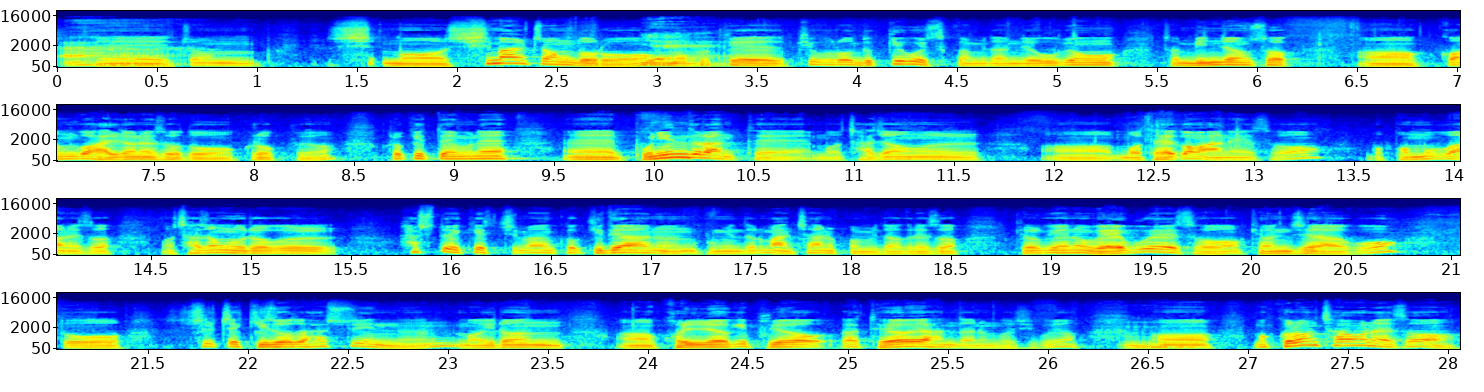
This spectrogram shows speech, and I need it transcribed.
아. 예, 좀 시, 뭐 심할 정도로 예. 뭐 그렇게 피부로 느끼고 있을 겁니다. 이제 우병우 전 민정수석 어, 건과 관련해서도 그렇고요. 그렇기 때문에 에, 본인들한테 뭐 자정을 어, 뭐 대검 안에서 뭐 법무부 안에서 뭐 자정 노력을 할 수도 있겠지만 그 기대하는 국민들은 많지 않을 겁니다. 그래서 결국에는 외부에서 견제하고 또 실제 기소도 할 수 있는 뭐 이런 어 권력이 부여가 되어야 한다는 것이고요. 어뭐 그런 차원에서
